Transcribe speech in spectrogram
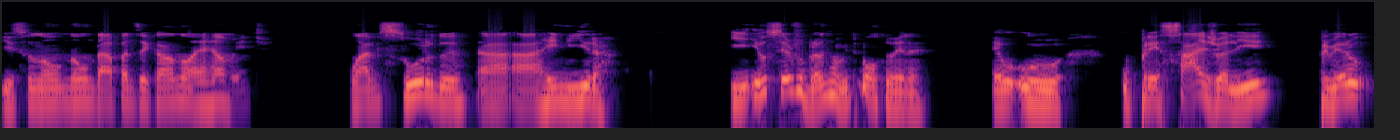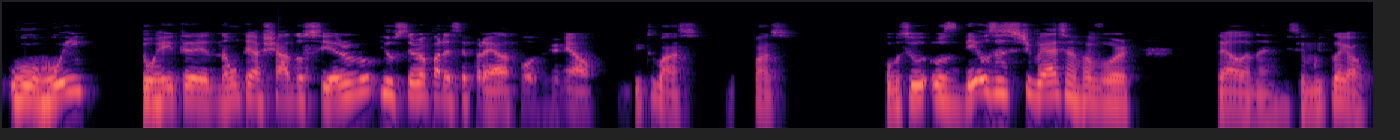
Isso não, não dá para dizer que ela não é realmente. Um absurdo a, a Renira. E, e o Servo Branco é muito bom também, né? É o, o, o presságio ali Primeiro, o ruim do rei ter, não ter achado o servo e o servo aparecer para ela. Pô, genial. Muito massa. Muito massa. Como se os deuses estivessem a favor dela, né? Isso é muito legal.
